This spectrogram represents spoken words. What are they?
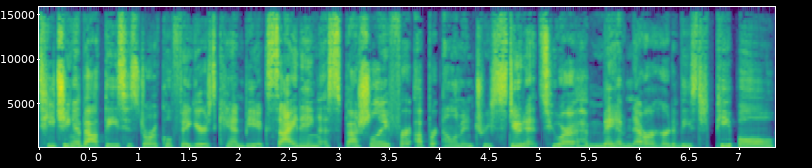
Teaching about these historical figures can be exciting, especially for upper elementary students who are may have never heard of these people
